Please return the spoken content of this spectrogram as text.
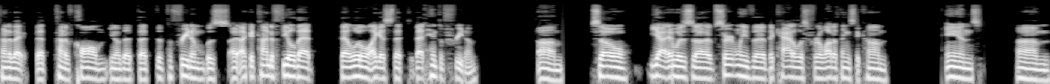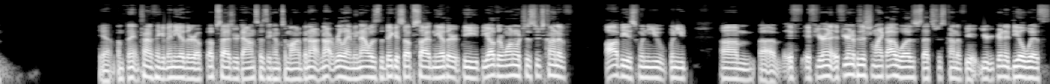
kind of that, that kind of calm, you know, that, that, the freedom was, I, I could kind of feel that, that little, I guess that, that hint of freedom. Um, so yeah, it was, uh, certainly the, the catalyst for a lot of things to come. And, um, yeah, I'm th- trying to think of any other up- upsides or downsides that come to mind, but not, not really. I mean, that was the biggest upside. And the other, the, the other one, which is just kind of obvious when you, when you, um, uh, if, if you're in, a, if you're in a position like I was, that's just kind of, you're, you're going to deal with,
